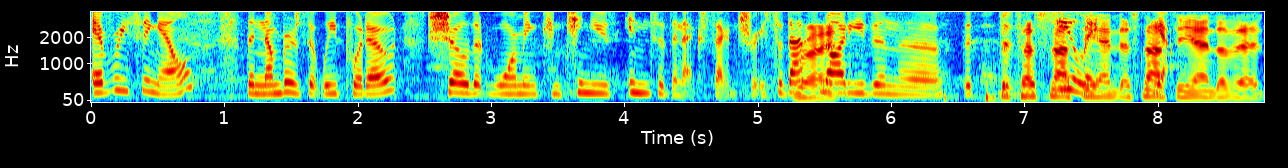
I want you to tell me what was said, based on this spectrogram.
Everything else, the numbers that we put out, show that warming continues into the next century. So that's Right. not even the, the, the that's not the end. That's not Yeah. the end of it.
